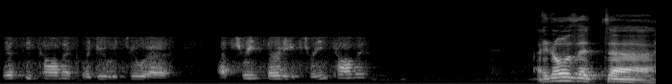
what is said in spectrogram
fifty comic, or do we do a a three thirty three comic? I know that uh,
